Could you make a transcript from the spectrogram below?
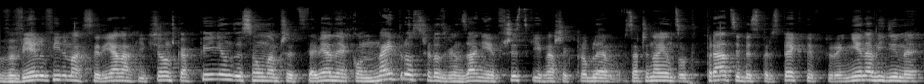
W wielu filmach, serialach i książkach pieniądze są nam przedstawiane jako najprostsze rozwiązanie wszystkich naszych problemów, zaczynając od pracy bez perspektyw, której nienawidzimy,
